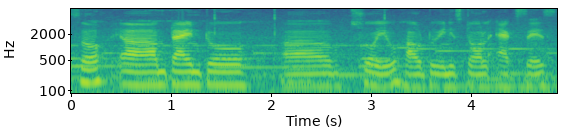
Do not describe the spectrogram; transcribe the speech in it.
so I'm trying to uh, show you how to install access.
